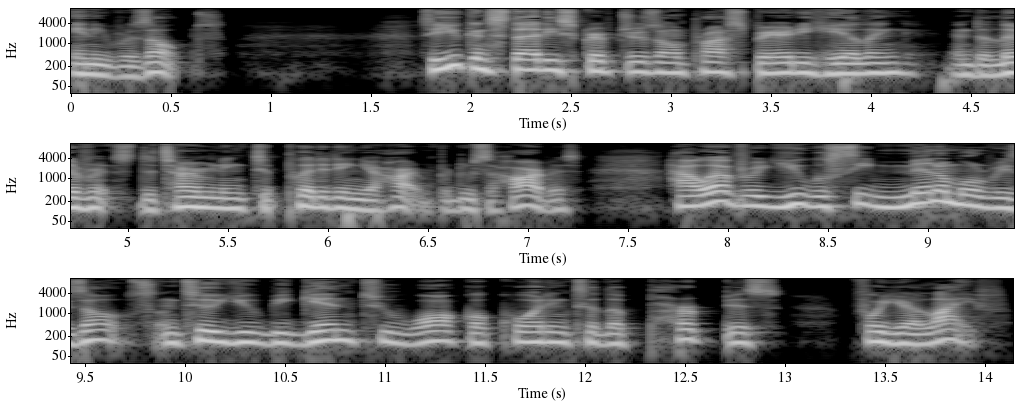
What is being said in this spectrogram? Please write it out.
any results. So you can study scriptures on prosperity, healing, and deliverance, determining to put it in your heart and produce a harvest. However, you will see minimal results until you begin to walk according to the purpose for your life.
